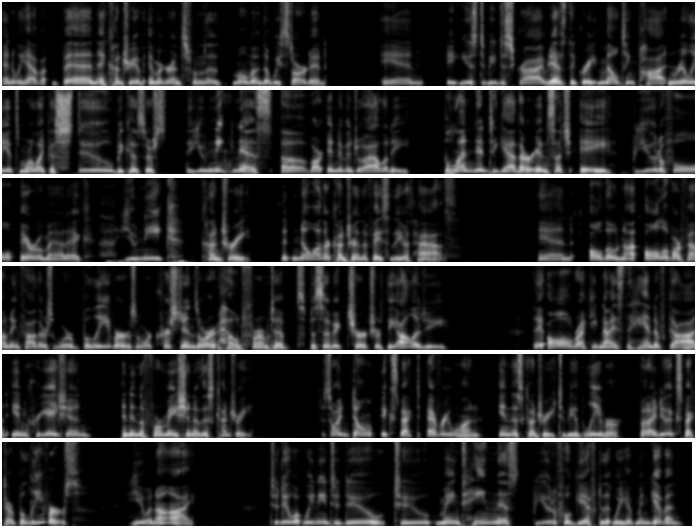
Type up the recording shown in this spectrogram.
And we have been a country of immigrants from the moment that we started. And it used to be described as the great melting pot, and really it's more like a stew because there's the uniqueness of our individuality blended together in such a beautiful, aromatic, unique country that no other country on the face of the earth has. And although not all of our founding fathers were believers and were Christians or held firm to a specific church or theology, they all recognized the hand of God in creation and in the formation of this country. So I don't expect everyone in this country to be a believer, but I do expect our believers, you and I, to do what we need to do to maintain this beautiful gift that we have been given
